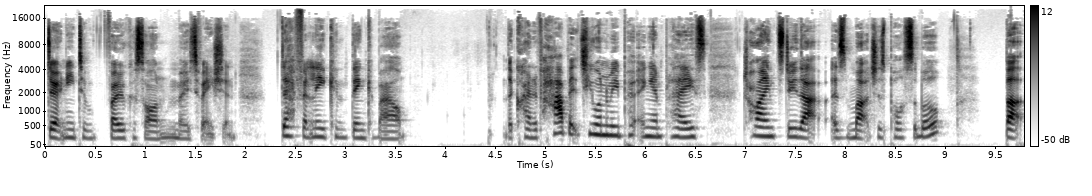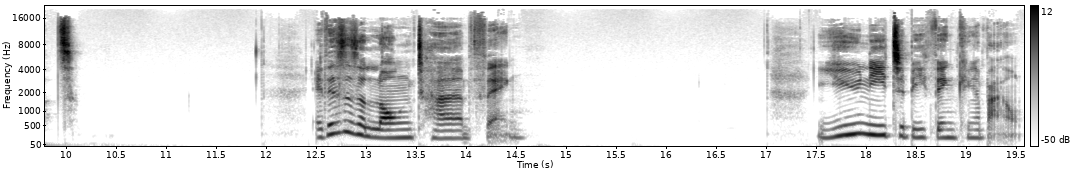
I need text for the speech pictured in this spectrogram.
Don't need to focus on motivation. definitely can think about the kind of habits you want to be putting in place, trying to do that as much as possible. But if this is a long term thing, you need to be thinking about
